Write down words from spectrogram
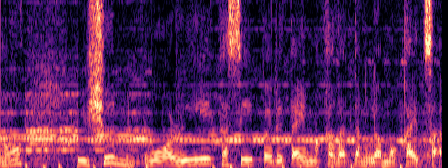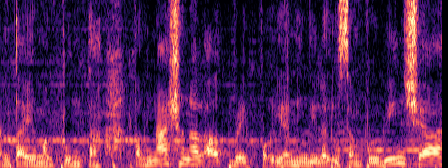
no? we should worry kasi pwede tayong makagat ng lamok kahit saan tayo magpunta. Pag national outbreak po yan, hindi lang isang probinsya,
